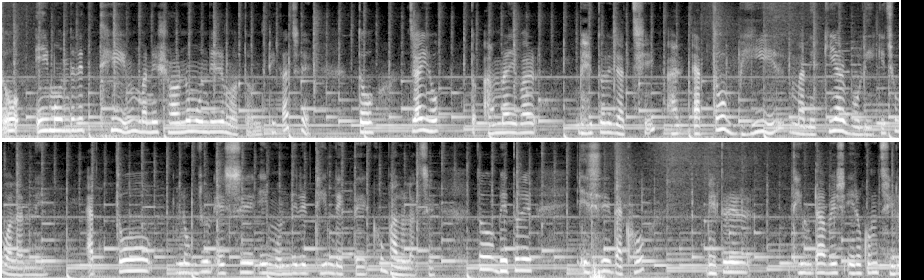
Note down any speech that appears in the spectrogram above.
তো এই মন্দিরের থিম মানে স্বর্ণ মন্দিরের মতন, ঠিক আছে? তো যাই হোক, তো আমরা এবার ভেতরে যাচ্ছি। আর এত ভিড় মানে কি আর বলি, কিছু বলার নেই। এত লোকজন এসে এই মন্দিরের থিম দেখতে খুব ভালো লাগছে। তো ভেতরে এসে দেখো, ভেতরের থিমটা বেশ এরকম ছিল।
